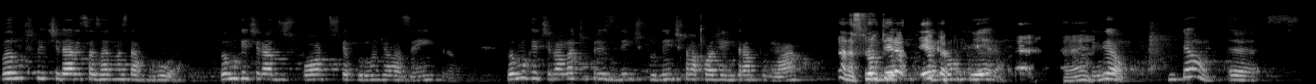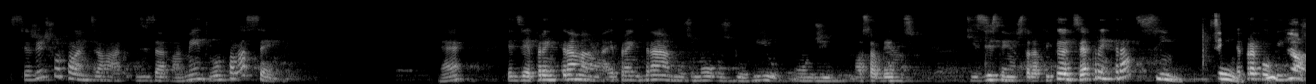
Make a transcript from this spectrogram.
Vamos retirar essas armas da rua. Vamos retirar dos portos, que é por onde elas entram. Vamos retirar lá de Presidente Prudente, que ela pode entrar por lá. Ah, nas fronteiras secas. É fronteira. É. Entendeu? Então, é, se a gente for falar em desarmamento, vamos falar sério. Né? Quer dizer, é para entrar, é entrar nos morros do Rio, onde nós sabemos que existem os traficantes, é para entrar sim. Sim. É para corrigir. Então,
